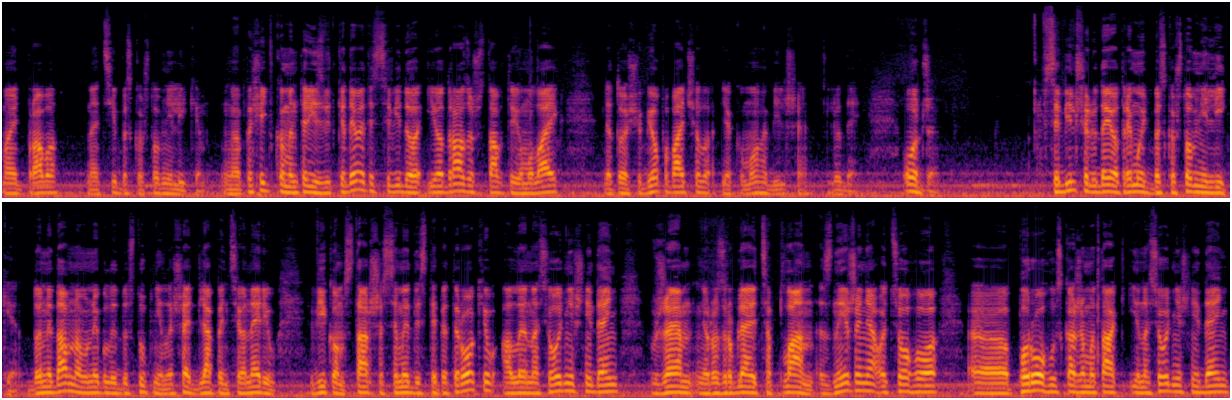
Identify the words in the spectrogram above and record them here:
мають право на ці безкоштовні ліки. Е, Пишіть в коментарі, звідки дивитесь це відео, і одразу ж ставте йому лайк для того, щоб його побачило якомога більше людей. Отже. Все більше людей отримують безкоштовні ліки. Донедавна вони були доступні лише для пенсіонерів віком старше 75 років. Але на сьогоднішній день вже розробляється план зниження оцього е, порогу, скажімо так. І на сьогоднішній день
